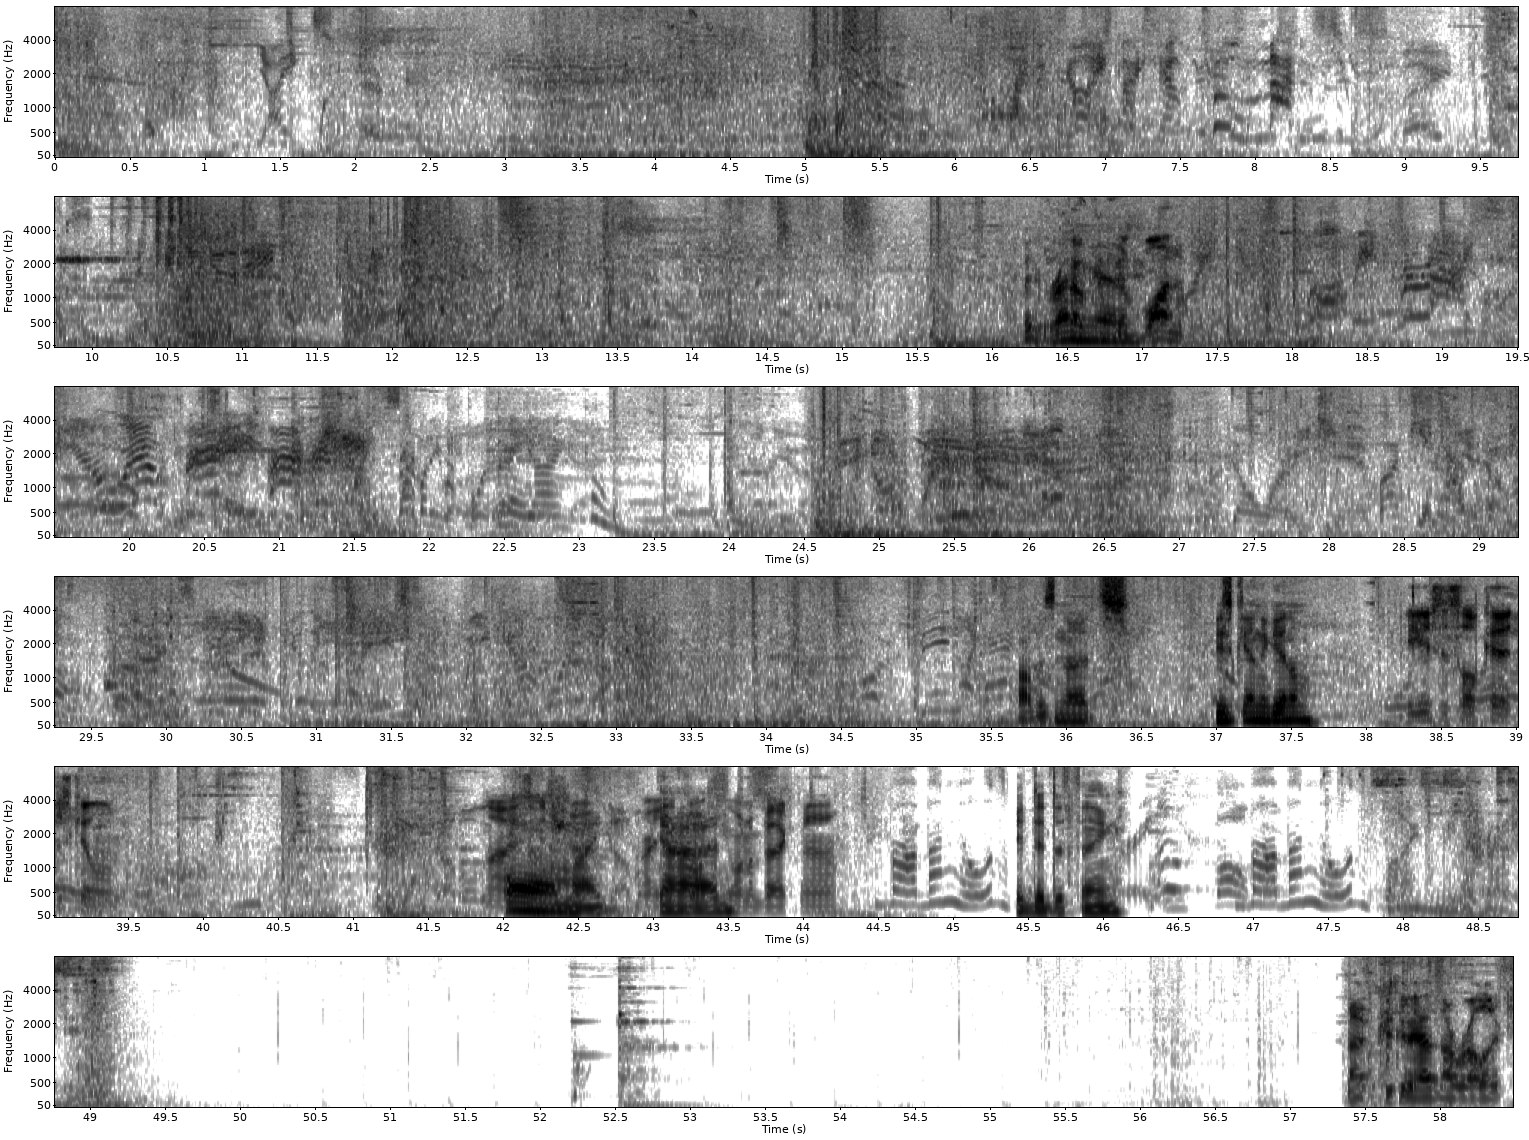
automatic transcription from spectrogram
Bob is nuts. He's gonna get him. He used his whole kit, just kill him. Nice, Oh good shot. my Alright, you want- God. You want him back now? He did the thing. victory. Baba knows Finely crafted. Cuckoo has no relic.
